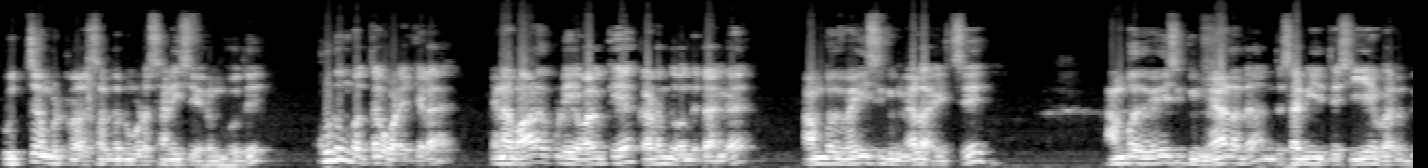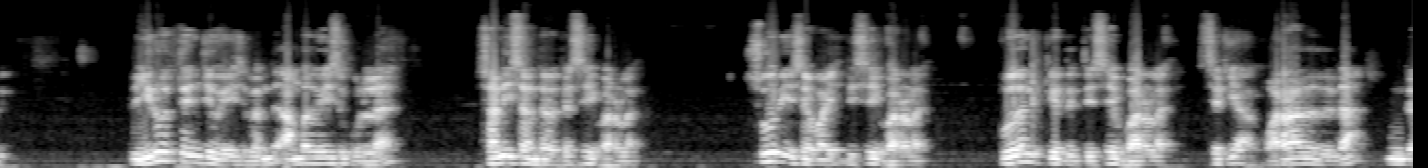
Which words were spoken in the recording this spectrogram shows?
உச்சம் பெற்ற சந்திரனோட சனி சேரும்போது குடும்பத்தை உடைக்கல. ஏன்னா வாழக்கூடிய வாழ்க்கையை கடந்து வந்துட்டாங்க. ஐம்பது வயசுக்கு மேலே ஆயிடுச்சு. ஐம்பது வயசுக்கு மேலே தான் இந்த சனி திசையே வருது. இந்த இருபத்தஞ்சு வயசுலேருந்து ஐம்பது வயசுக்குள்ள சனி சந்திர திசை வரலை. சூரிய செவ்வாய் திசை வரலை. புதன் கேது திசை வரலை. சரியா? வராதது தான் இந்த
